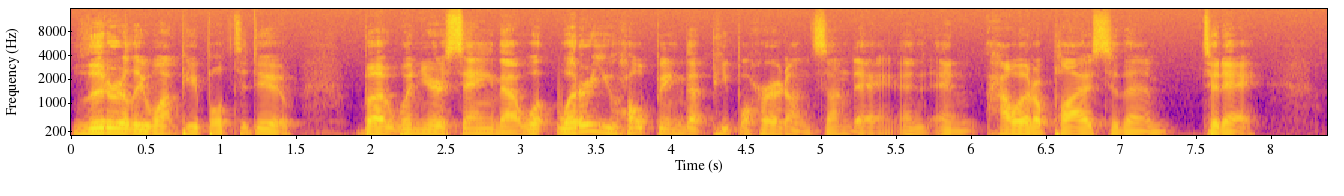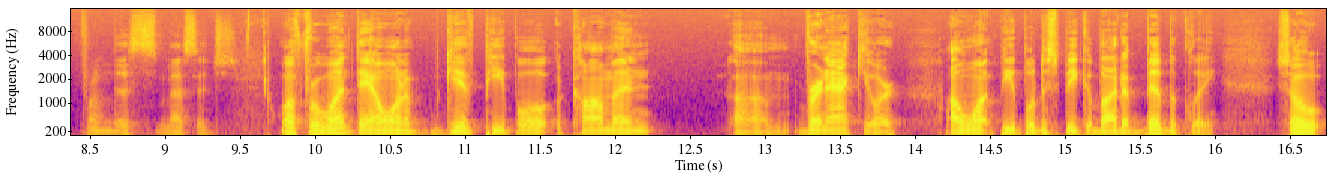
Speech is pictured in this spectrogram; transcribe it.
literally want people to do. But when you're saying that, what what are you hoping that people heard on Sunday, and and how it applies to them today from this message? Well, for one thing, I want to give people a common um, vernacular. I want people to speak about it biblically. So,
